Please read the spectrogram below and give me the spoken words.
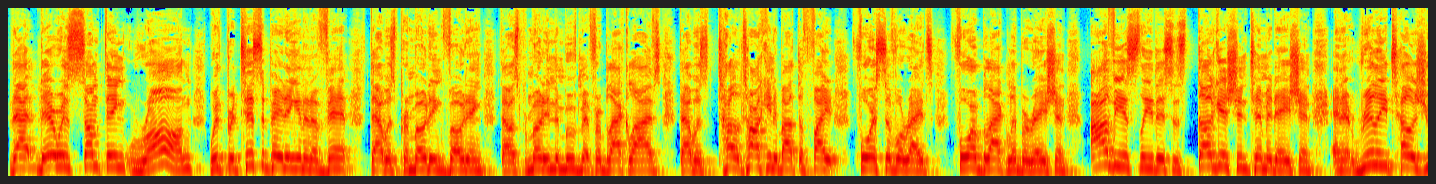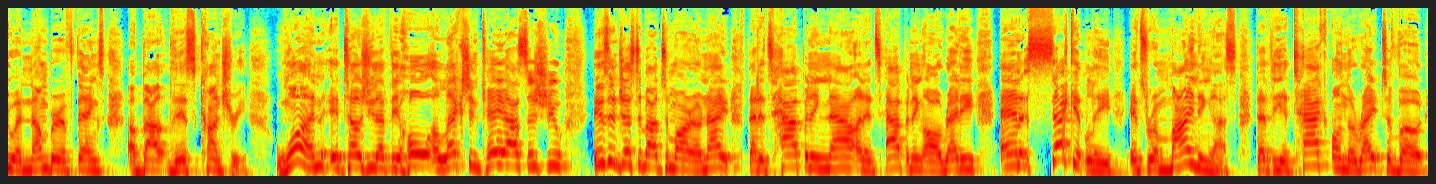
that there was something wrong with participating in an event that was promoting voting, that was promoting the movement for Black lives, that was t- talking about the fight for civil rights, for Black liberation. Obviously, this is thuggish intimidation, and it really tells you a number of things about this country. One, it tells you that the whole election chaos issue isn't just about tomorrow tomorrow night, that it's happening now and it's happening already. And secondly, it's reminding us that the attack on the right to vote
